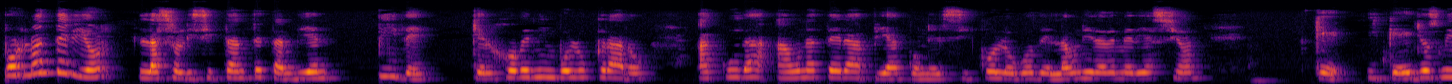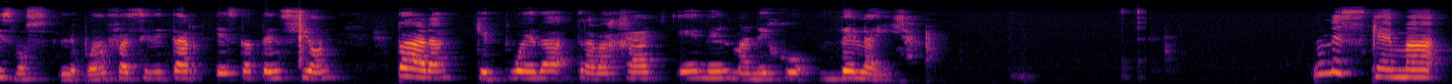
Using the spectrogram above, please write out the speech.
Por lo anterior, la solicitante también pide que el joven involucrado acuda a una terapia con el psicólogo de la unidad de mediación y que ellos mismos le puedan facilitar esta atención para que pueda trabajar en el manejo de la ira. Un esquema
